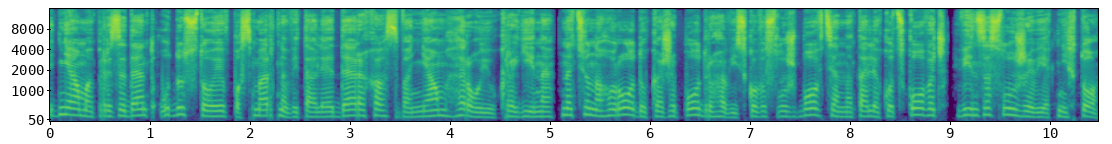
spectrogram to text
Днями президент удостоїв посмертно Віталія Дереха званням Герой України. На цю нагороду каже подруга військовослужбовця Наталя Коцкович. Він заслужив як ніхто.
